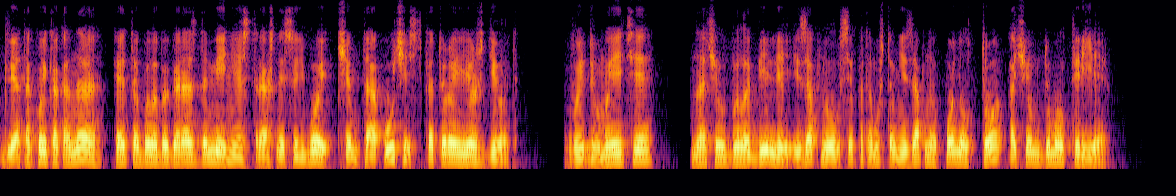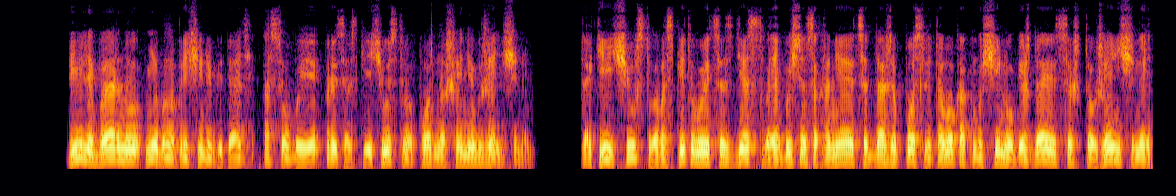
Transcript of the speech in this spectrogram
Для такой, как она, это было бы гораздо менее страшной судьбой, чем та участь, которая ее ждет. «Вы думаете?» — начал было Билли и запнулся, потому что внезапно понял то, о чем думал Терье. Билли Берну не было причины питать особые рыцарские чувства по отношению к женщинам. Такие чувства воспитываются с детства и обычно сохраняются даже после того, как мужчина убеждается, что женщины,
